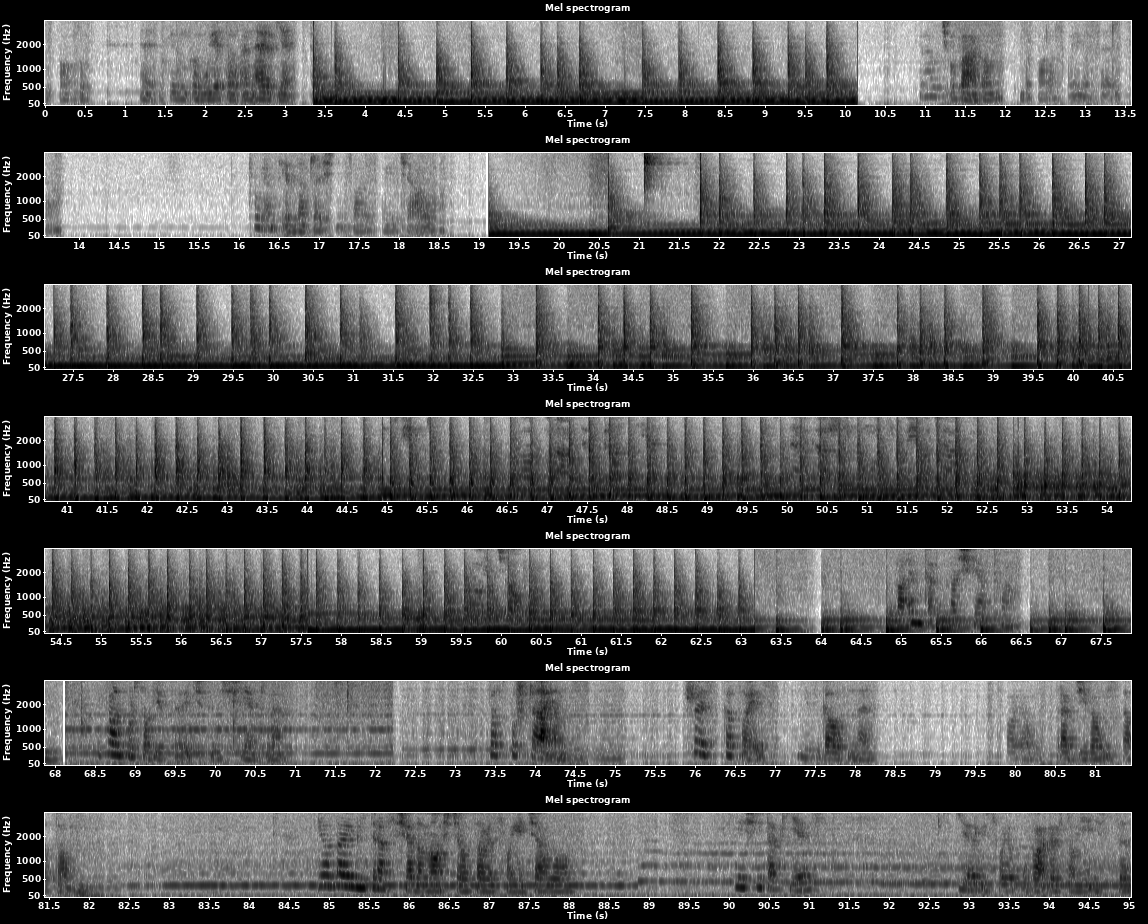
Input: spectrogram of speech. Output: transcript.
Odpowiedni sposób e, ukierunkowuje tą energię. Wróć uwagą do pola swojego serca, czując jednocześnie całe swoje ciało. Pozwól sobie być w tym świetle rozpuszczając wszystko, co jest niezgodne z Twoją prawdziwą istotą. I obejmij teraz świadomością całe swoje ciało. Jeśli tak jest, skieruj swoją uwagę w to miejsce.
